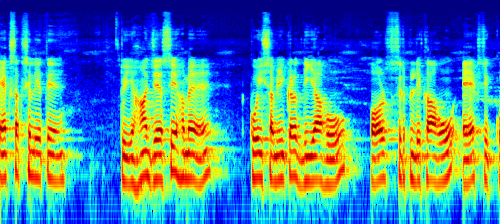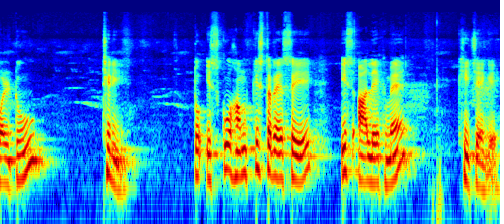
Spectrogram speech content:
x अक्ष लेते हैं। तो यहाँ जैसे हमें कोई समीकरण दिया हो और सिर्फ़ लिखा हो x इक्वल टू थ्री। तो इसको हम किस तरह से इस आलेख में खींचेंगे?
